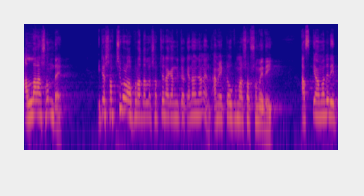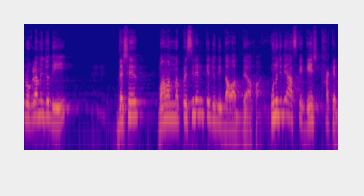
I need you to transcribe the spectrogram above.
আল্লাহর আসন দেয়। এটা সবচেয়ে বড় অপরাধ, আল্লাহ সবচেয়ে রাগান্বিত। কেন জানেন? আমি একটা উপমা সবসময় দেই। আজকে আমাদের এই প্রোগ্রামে যদি দেশের মহামান্য প্রেসিডেন্টকে যদি দাওয়াত দেওয়া হয়, উনি যদি আজকে গেস্ট থাকেন,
